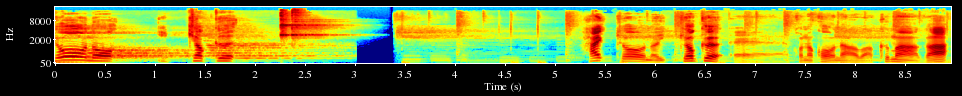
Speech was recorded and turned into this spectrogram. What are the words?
今日の一曲。はい今日の一曲、えー、このコーナーはクマが、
